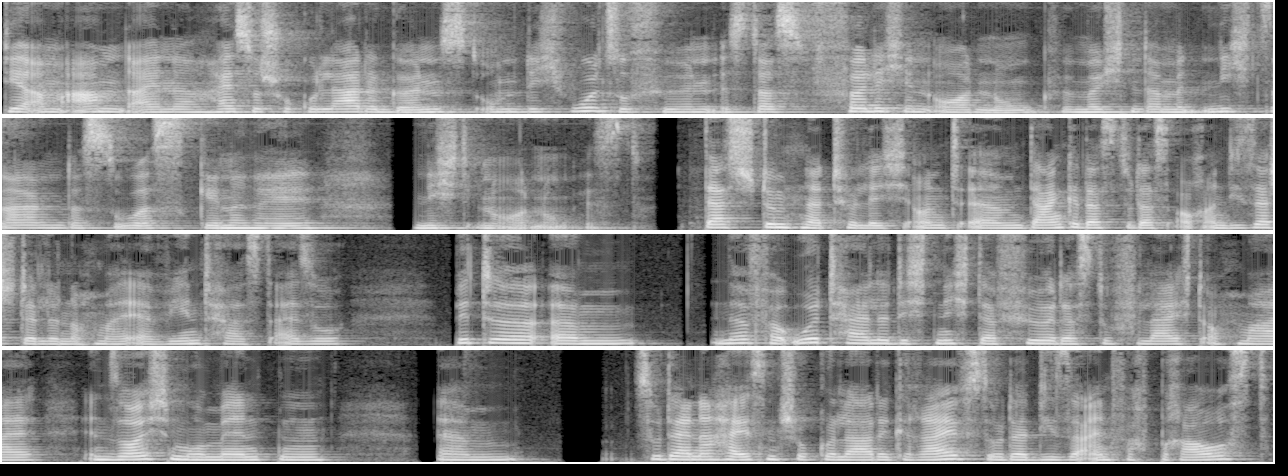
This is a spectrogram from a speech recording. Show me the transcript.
dir am Abend eine heiße Schokolade gönnst, um dich wohlzufühlen, ist das völlig in Ordnung. Wir möchten damit nicht sagen, dass sowas generell nicht in Ordnung ist. Das stimmt natürlich und ähm, danke, dass du das auch an dieser Stelle nochmal erwähnt hast. Also bitte ähm, ne, verurteile dich nicht dafür, dass du vielleicht auch mal in solchen Momenten ähm, zu deiner heißen Schokolade greifst oder diese einfach brauchst.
